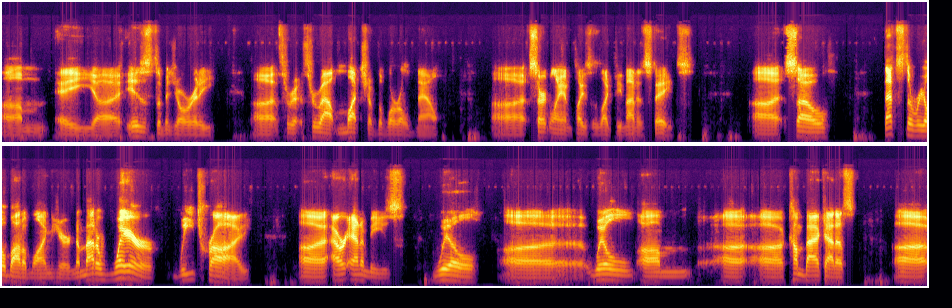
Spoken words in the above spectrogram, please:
um, a uh, is the majority uh, through, throughout much of the world now. Uh, certainly in places like the United States. Uh, so that's the real bottom line here. No matter where we try, uh, our enemies will uh, will um, uh, uh, come back at us uh,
